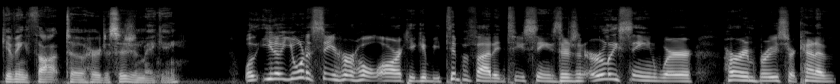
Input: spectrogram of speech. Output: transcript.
giving thought to her decision making. Well, you know, you want to see her whole arc. It can be typified in two scenes. There's an early scene where her and Bruce are kind of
